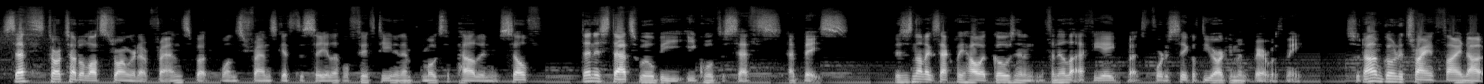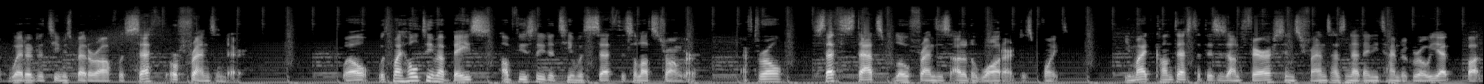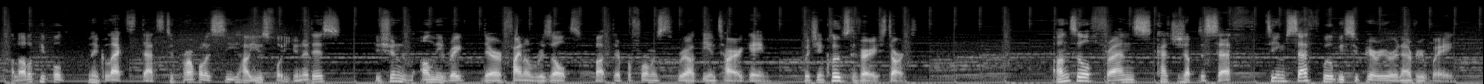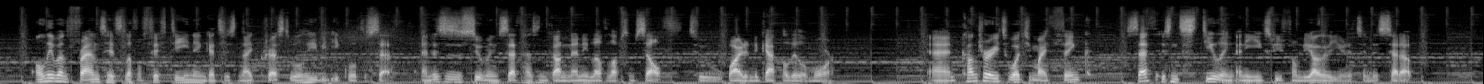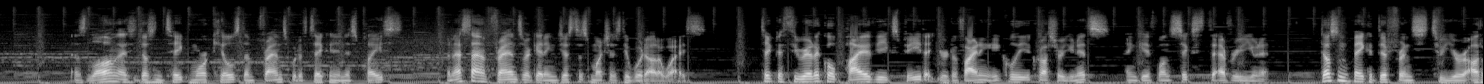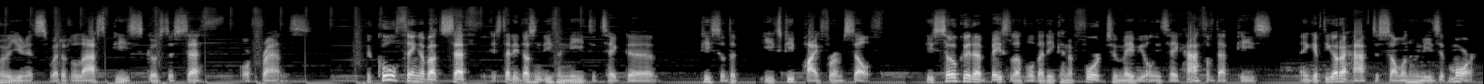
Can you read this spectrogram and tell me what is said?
Seth starts out a lot stronger than Franz, but once Franz gets to say level 15 and then promotes the Paladin himself, then his stats will be equal to Seth's at base. This is not exactly how it goes in vanilla FE8, but for the sake of the argument, bear with me. So now I'm going to try and find out whether the team is better off with Seth or Franz in there. Well, with my whole team at base, obviously the team with Seth is a lot stronger. After all, Seth's stats blow Franz's out of the water at this point, you might contest that this is unfair since Franz hasn't had any time to grow yet, but a lot of people neglect that to properly see how useful a unit is, you shouldn't only rate their final results, but their performance throughout the entire game, which includes the very start. Until Franz catches up to Seth, Team Seth will be superior in every way. Only when Franz hits level 15 and gets his Knight Crest will he be equal to Seth, and this is assuming Seth hasn't gotten any level ups himself, to widen the gap a little more. And contrary to what you might think, Seth isn't stealing any XP from the other units in this setup. As long as he doesn't take more kills than Franz would have taken in his place, Vanessa and Franz are getting just as much as they would otherwise. Take the theoretical pie of XP that you're dividing equally across your units and give one sixth to every unit. Doesn't make a difference to your other units whether the last piece goes to Seth or Franz. The cool thing about Seth is that he doesn't even need to take the piece of the EXP pie for himself. He's so good at base level that he can afford to maybe only take half of that piece and give the other half to someone who needs it more.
